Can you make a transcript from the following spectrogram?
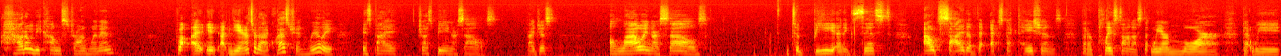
how do we become strong women? But I, it, the answer to that question really is by just being ourselves, by just allowing ourselves to be and exist outside of the expectations that are placed on us that we are more, that we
